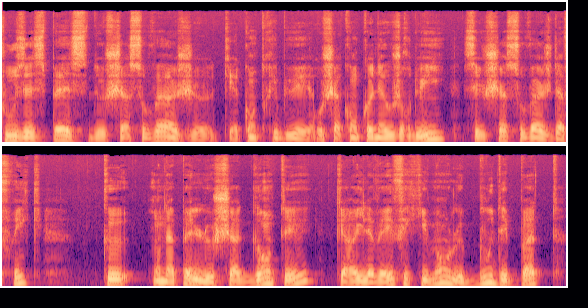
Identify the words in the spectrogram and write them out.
sous-espèces de chat sauvage qui a contribué au chat qu'on connaît aujourd'hui, c'est le chat sauvage d'Afrique, que on appelle le chat ganté, car il avait effectivement le bout des pattes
